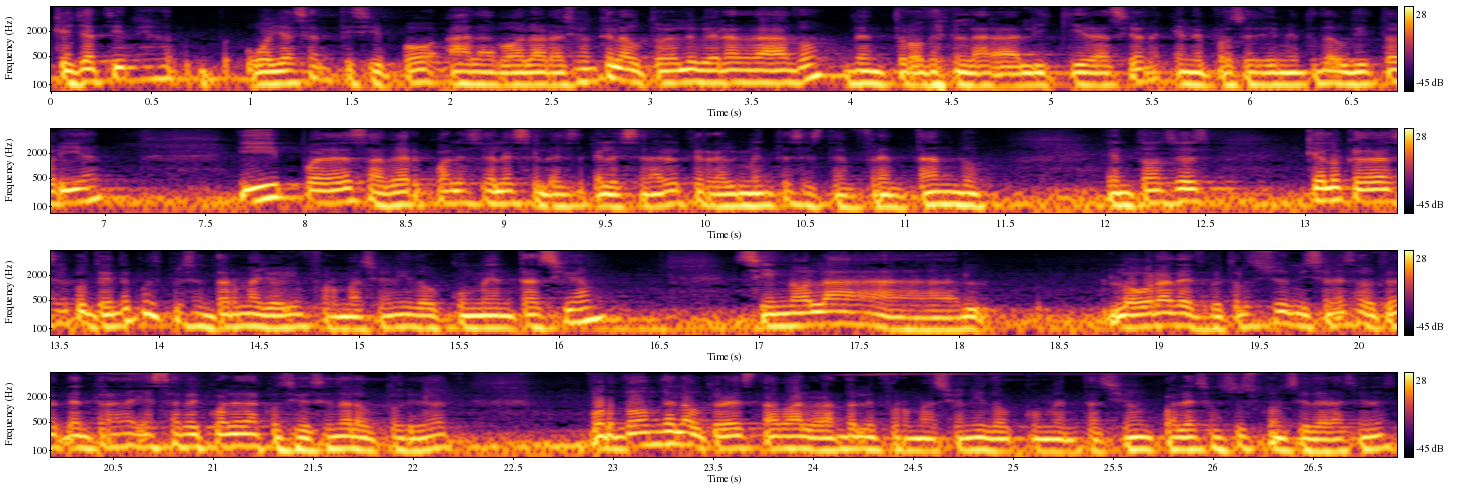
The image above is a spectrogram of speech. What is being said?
que ya tiene o ya se anticipó a la valoración que la autoridad le hubiera dado dentro de la liquidación en el procedimiento de auditoría y puedes saber cuál es el, el, escenario que realmente se está enfrentando. Entonces, ¿qué es lo que debe hacer el contribuyente? Pues presentar mayor información y documentación. Si no la logra desvirtuar sus misiones a la autoridad, de entrada ya sabe cuál es la consideración de la autoridad, por dónde la autoridad está valorando la información y documentación, cuáles son sus consideraciones,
